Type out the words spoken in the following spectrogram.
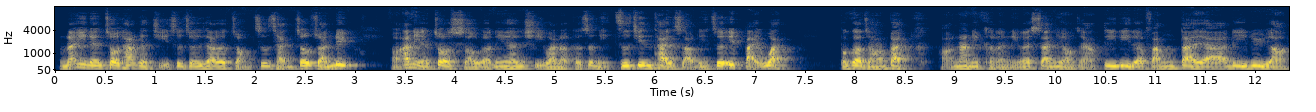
那一年做它个几次，这个叫做总资产周转率。啊，你也做熟了，你也很喜欢了，可是你资金太少，你只有一百万不够怎么办？啊，那你可能你会善用怎样低利的房贷啊，利率啊，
